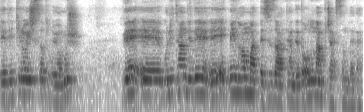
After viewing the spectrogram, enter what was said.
dedi. Kilo işi satılıyormuş. Ve e, gluten dedi e, ekmeğin ham maddesi zaten dedi. Onu ne yapacaksın dedi.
